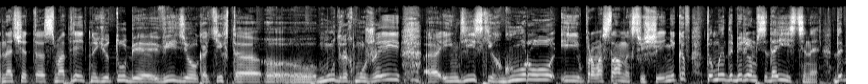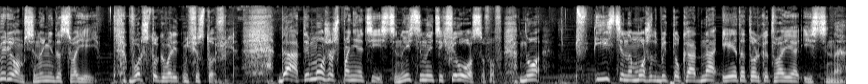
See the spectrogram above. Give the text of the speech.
значит, э, смотреть на Ютубе видео каких-то э, мудрых мужей, э, индийских гуру и православных священников, то мы доберемся до истины. Доберемся, но не до своей. Вот что говорит Мефистофель. Да, ты можешь понять истину, истину этих философов, но истина может быть только одна, и это только твоя истина.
